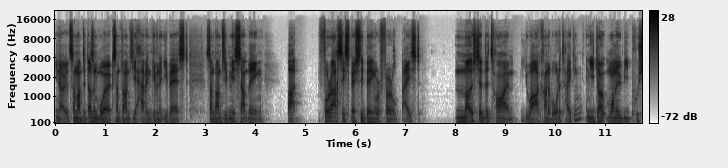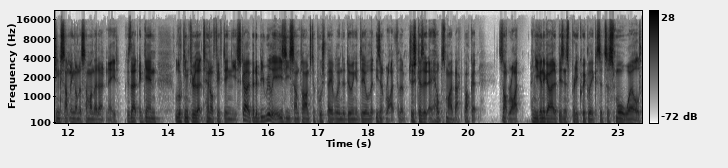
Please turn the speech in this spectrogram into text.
You know, sometimes it doesn't work. Sometimes you haven't given it your best. Sometimes you've missed something. But for us, especially being referral based, most of the time you are kind of order taking and you don't want to be pushing something onto someone they don't need. Because that, again, looking through that 10 or 15 year scope, it'd be really easy sometimes to push people into doing a deal that isn't right for them just because it helps my back pocket. It's not right. And you're going to go out of business pretty quickly because it's a small world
